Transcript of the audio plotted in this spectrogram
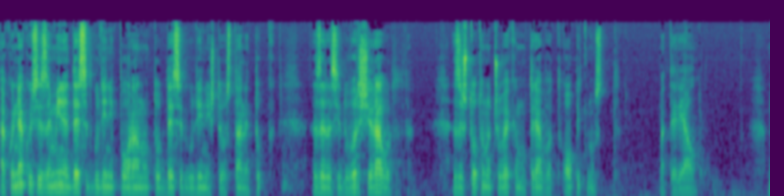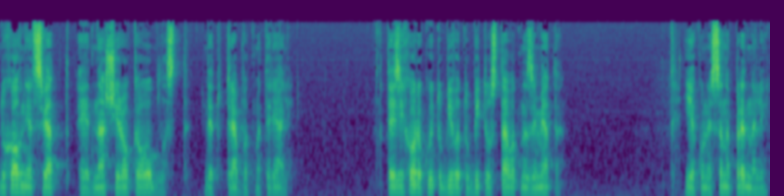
Ако някой се замине 10 години по-рано, то 10 години ще остане тук, за да си довърши работата, защото на човека му трябват опитност, материал. Духовният свят е една широка област, дето трябват материали. Тези хора, които биват убити, остават на земята. И ако не са напреднали,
